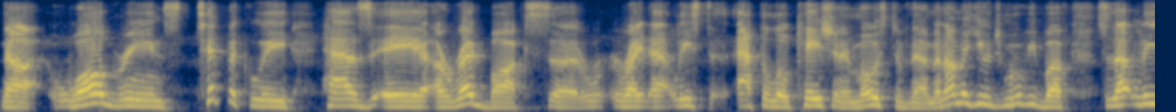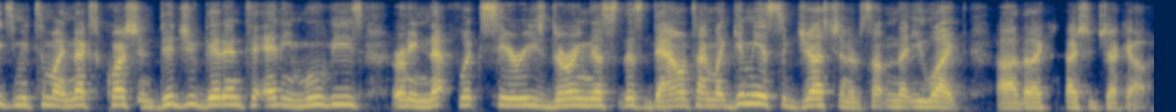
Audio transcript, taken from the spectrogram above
Now, Walgreens typically has a, a red box, uh, right, at least at the location in most of them. And I'm a huge movie buff. So that leads me to my next question. Did you get into any movies or any Netflix series during this this downtime? Like, give me a suggestion of something that you liked uh, that I, I should check out.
